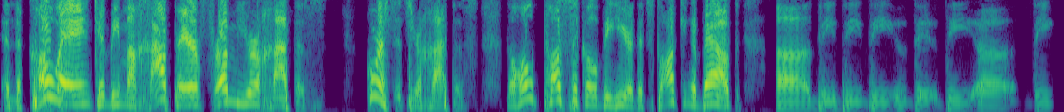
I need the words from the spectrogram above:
and the kohen can be machaper from your chatas. Of course, it's your chatas. The whole pasuk over here that's talking about uh, the the the the the uh, the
